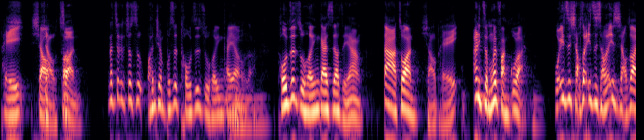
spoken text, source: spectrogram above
赔小赚，那这个就是完全不是投资组合应该要有的。投资组合应该是要怎样？大赚小赔。啊，你怎么会反过来？我一直小赚，一直小赚，一直小赚，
